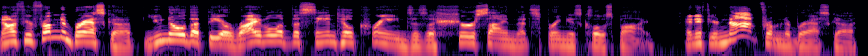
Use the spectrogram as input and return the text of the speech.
Now, if you're from Nebraska, you know that the arrival of the sandhill cranes is a sure sign that spring is close by. And if you're not from Nebraska,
